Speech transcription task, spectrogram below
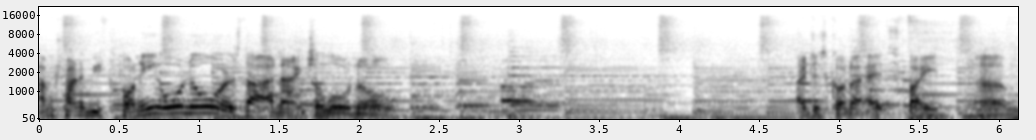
I'm trying to be funny oh no, or is that an actual oh no? I just got it, it's fine. Um,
